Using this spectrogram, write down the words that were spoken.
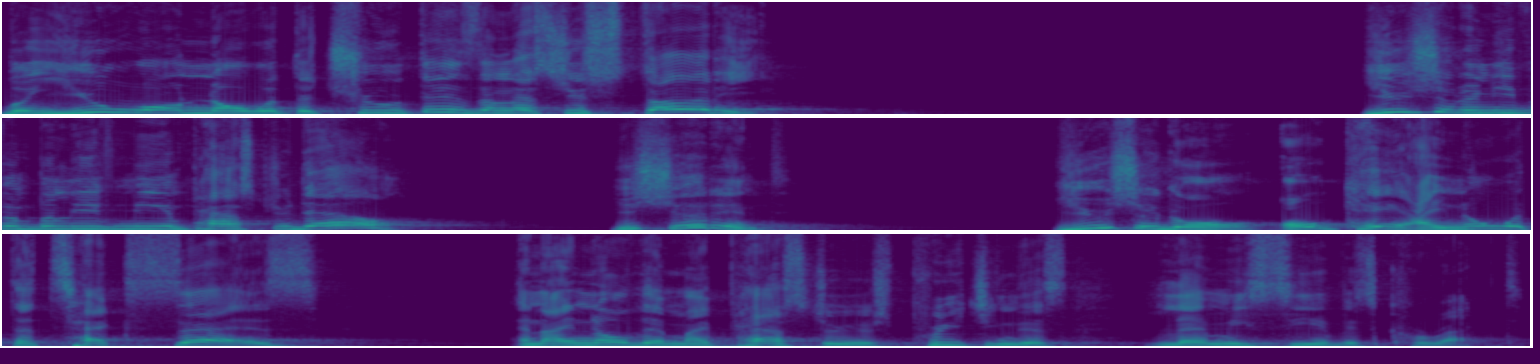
But you won't know what the truth is unless you study. You shouldn't even believe me and Pastor Dell. You shouldn't. You should go, okay, I know what the text says, and I know that my pastor is preaching this. Let me see if it's correct.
